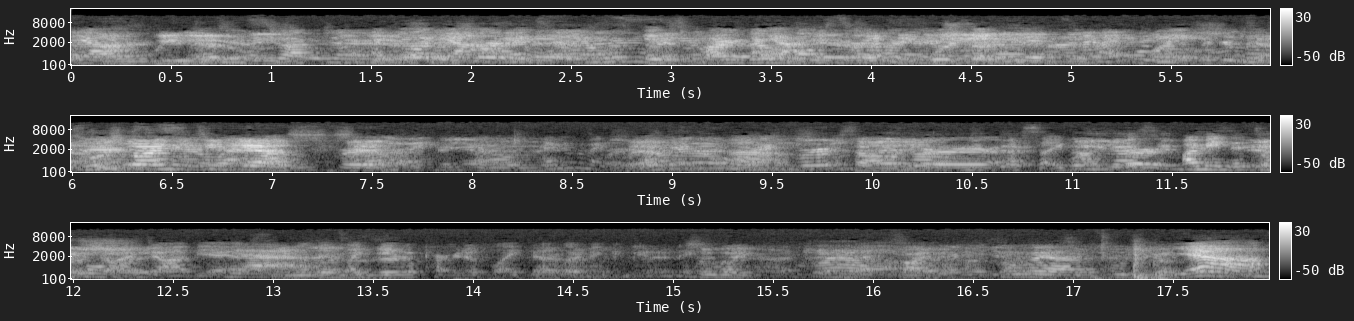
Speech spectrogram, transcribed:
Yeah. We do. I feel yeah, it's hard. Yeah, Who's going to TBS? Sam? um, for a psych, or I mean, it's a full time job. Yeah, Yeah. It's like being a part of like that learning community. So like Wow. five. Yeah,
